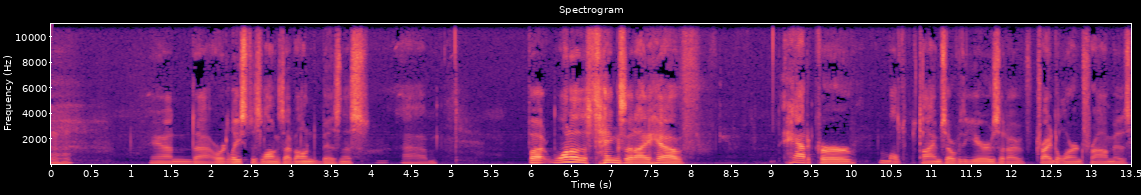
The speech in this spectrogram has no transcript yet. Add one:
Mm-hmm. and uh, or at least as long as I've owned the business. Um, But one of the things that I have had occur multiple times over the years that I've tried to learn from is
